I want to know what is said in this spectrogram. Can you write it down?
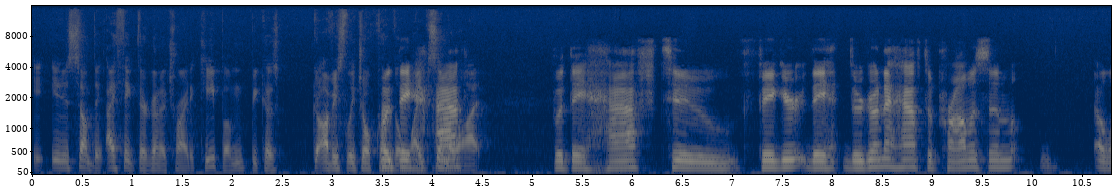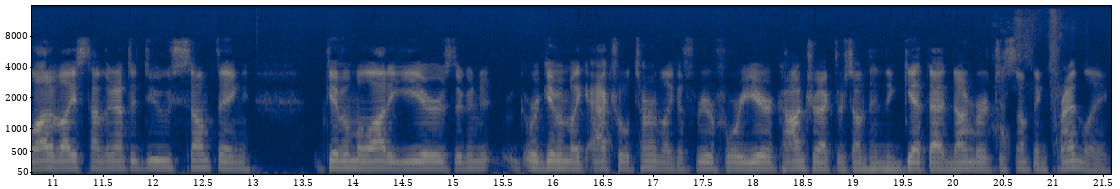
it, it is something I think they're going to try to keep him because obviously Joe But Crandall they likes have- him a lot. But they have to figure they they're going to have to promise him a lot of ice time. They're going to have to do something, give him a lot of years. They're going to or give him like actual term, like a three or four year contract or something to get that number to something friendly.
